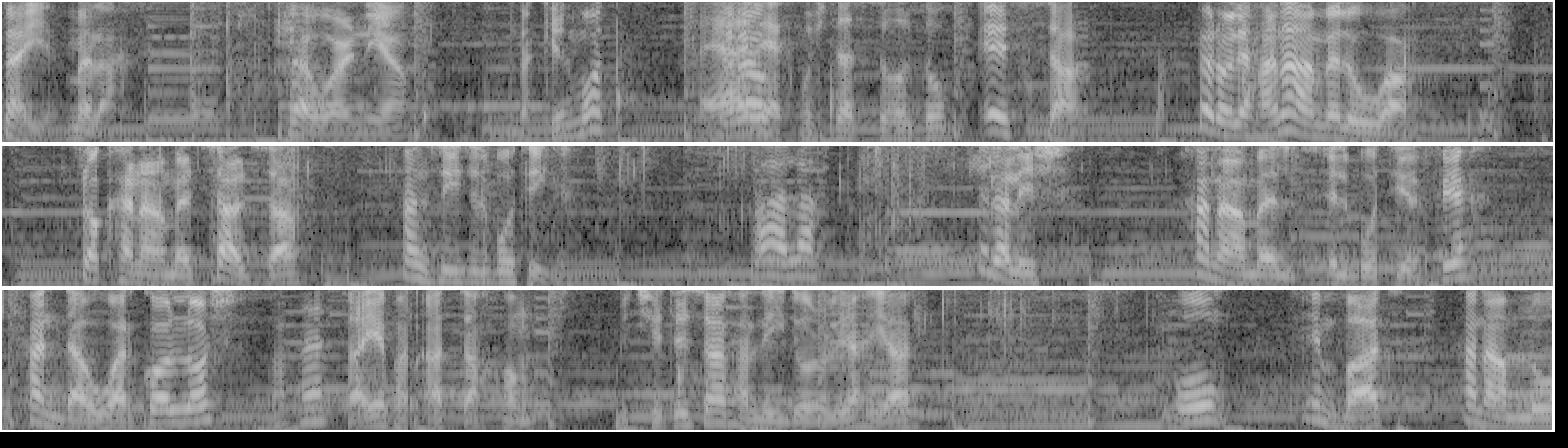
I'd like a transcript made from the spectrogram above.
Tajjeb, mela. Tawarnija dak il-mod. Eh, għalek, mux tas-soltu. Issa, pero li ħan għamel huwa Flok ħa nagħmel salsa, ħa nżid il-butir. Għala? Il għaliex ħa nagħmel il-butir fih, ħa ndawwar kollox, tajjeb ħa nqattagħhom biċċi tisar ħalli jduru li aħjar. U imbagħad ħa nagħmlu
